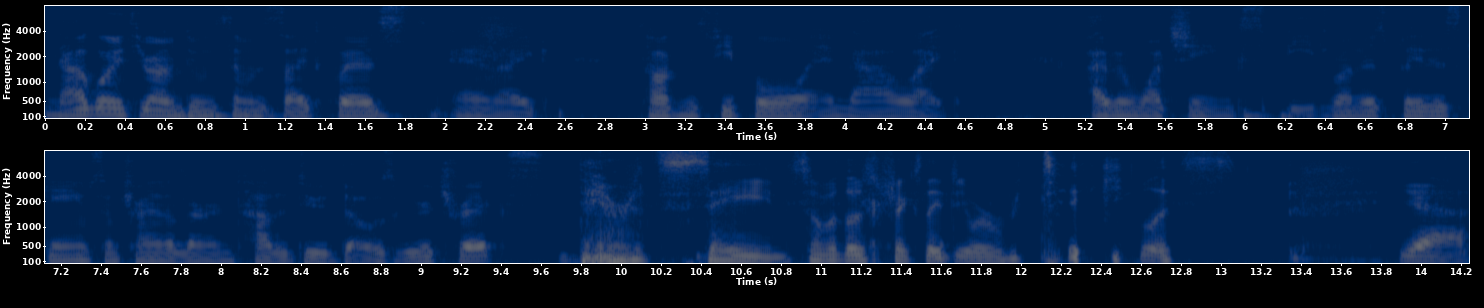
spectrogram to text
now going through, I'm doing some of the side quests and like talking to people, and now like I've been watching speedrunners play this game, so I'm trying to learn how to do those weird tricks. They're insane. Some of those tricks they do are ridiculous. Yeah,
